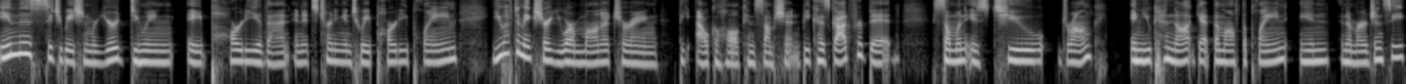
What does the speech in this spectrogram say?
in this situation where you're doing a party event and it's turning into a party plane, you have to make sure you are monitoring the alcohol consumption because, God forbid, someone is too drunk and you cannot get them off the plane in an emergency.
